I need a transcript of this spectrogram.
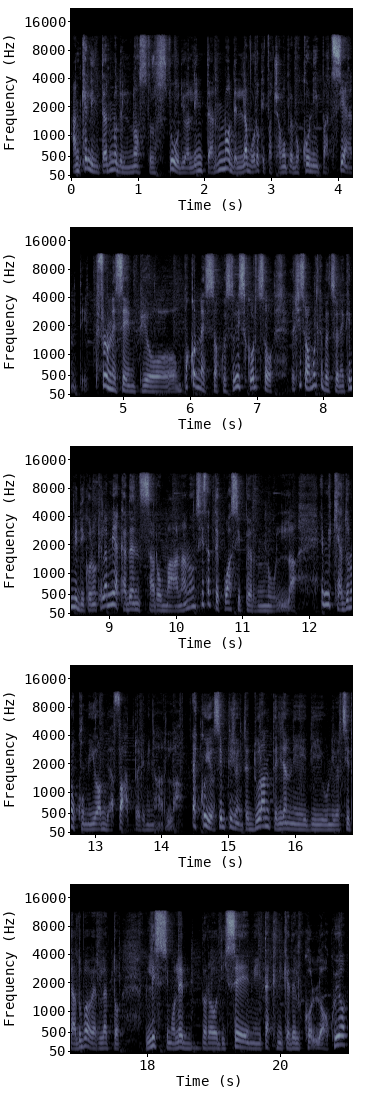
anche all'interno del nostro studio, all'interno del lavoro che facciamo proprio con i pazienti. Per fare un esempio un po' connesso a questo discorso, ci sono molte persone che mi dicono che la mia cadenza romana non si sente quasi quasi per nulla e mi chiedono come io abbia fatto a eliminarla. Ecco io semplicemente durante gli anni di università, dopo aver letto bellissimo libro di semi, tecniche del colloquio,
